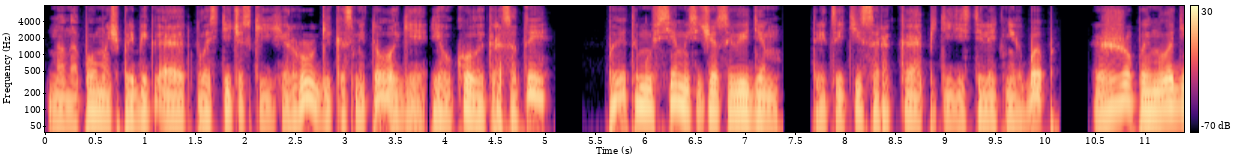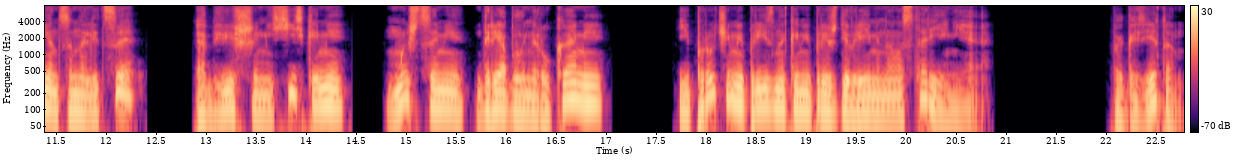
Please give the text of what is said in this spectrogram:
Но на помощь прибегают пластические хирурги, косметологи и уколы красоты, Поэтому все мы сейчас видим 30, 40, 50-летних баб с жопой младенца на лице, обвисшими сиськами, мышцами, дряблыми руками и прочими признаками преждевременного старения. По газетам,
